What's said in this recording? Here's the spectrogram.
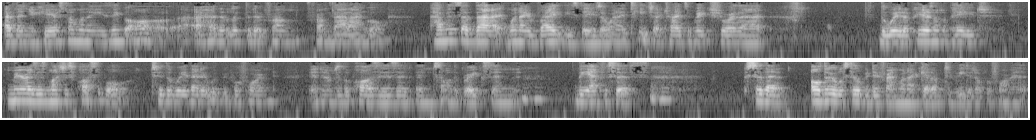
and then you hear someone and you think, "Oh, I hadn't looked at it from from that angle." Having said that, when I write these days or when I teach, I try to make sure that the way it appears on the page mirrors as much as possible to the way that it would be performed in terms of the pauses and, and some of the breaks and mm-hmm. the emphasis mm-hmm. so that although it will still be different when I get up to read it or perform it,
